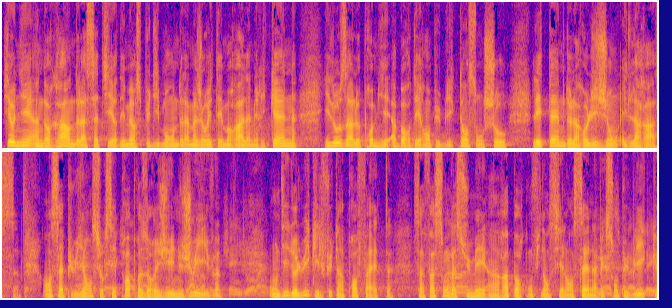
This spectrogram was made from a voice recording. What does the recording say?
Pionnier underground de la satire des mœurs pudibondes de la majorité morale américaine, il osa le premier aborder en public dans son show les thèmes de la religion et de la race, en s'appuyant sur ses propres origines juives. On dit de lui qu'il fut un prophète. Sa façon d'assumer un rapport confidentiel en scène avec son public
